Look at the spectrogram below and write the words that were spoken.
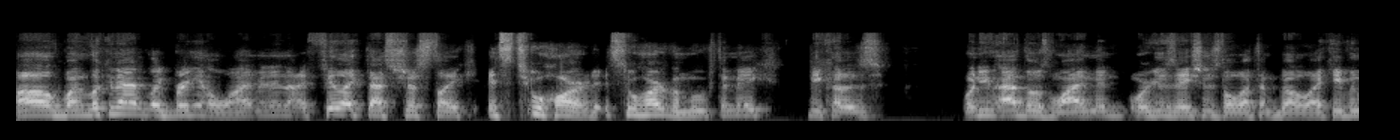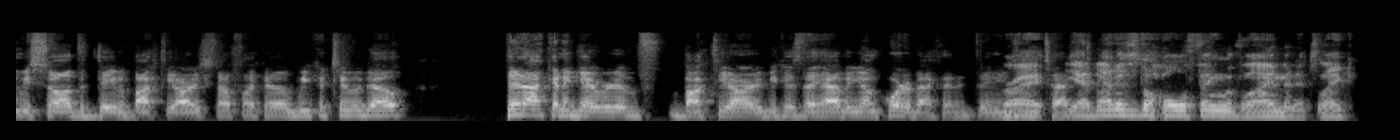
Uh, when looking at like bringing a lineman in, I feel like that's just like it's too hard. It's too hard of a move to make because when you have those linemen, organizations don't let them go. Like even we saw the David Bakhtiari stuff like a week or two ago. They're not going to get rid of Bakhtiari because they have a young quarterback that they need right. to protect. Yeah, that is the whole thing with linemen. It's like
